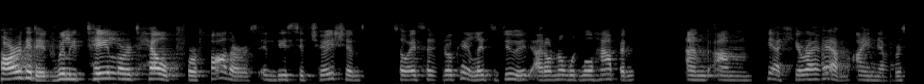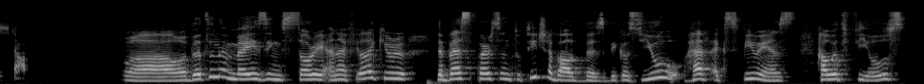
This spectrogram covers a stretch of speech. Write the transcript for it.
targeted, really tailored help for fathers in these situations. So I said, okay, let's do it. I don't know what will happen. And um, yeah, here I am. I never stopped. Wow, that's an amazing story. And I feel like you're the best person to teach about this because you have experienced how it feels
